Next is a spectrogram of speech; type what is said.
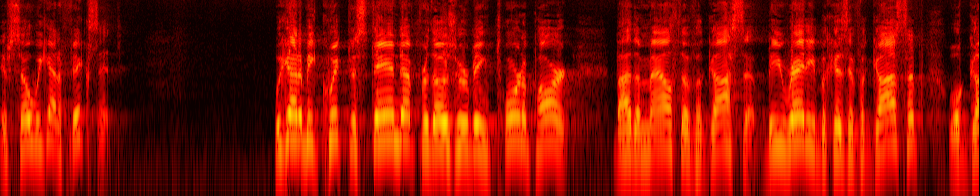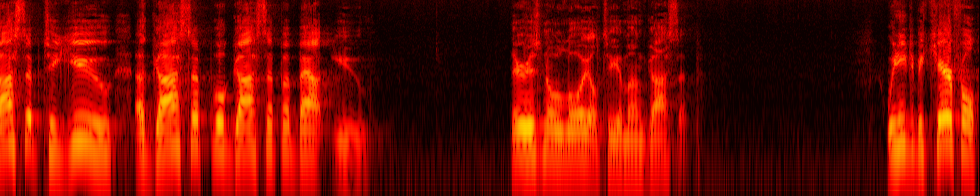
If so, we got to fix it. We got to be quick to stand up for those who are being torn apart by the mouth of a gossip. Be ready because if a gossip will gossip to you, a gossip will gossip about you. There is no loyalty among gossip. We need to be careful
